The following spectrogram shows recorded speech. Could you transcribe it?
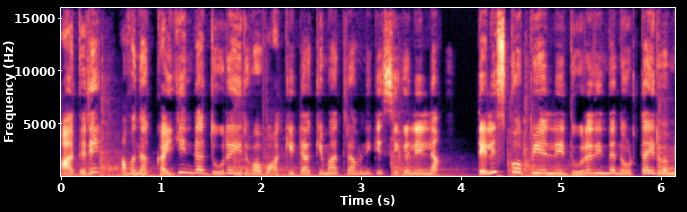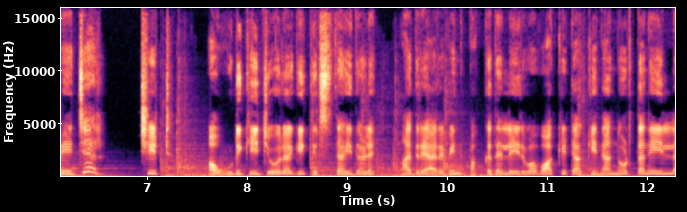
ಆದರೆ ಅವನ ಕೈಯಿಂದ ದೂರ ಇರುವ ವಾಕಿಟಾಕಿ ಮಾತ್ರ ಅವನಿಗೆ ಸಿಗಲಿಲ್ಲ. ಟೆಲಿಸ್ಕೋಪಿಯಲ್ಲಿ ದೂರದಿಂದ ನೋಡ್ತಾ ಇರುವ ಮೇಜರ್? ಚಿಟ್ ಆ ಹುಡುಗಿ ಜೋರಾಗಿ ಕಿರ್ಸ್ತಾ ಇದ್ದಾಳೆ. ಆದ್ರೆ ಅರವಿಂದ್ ಪಕ್ಕದಲ್ಲೇ ಇರುವ ವಾಕಿಟಾಕಿನ ನೋಡ್ತಾನೆ ಇಲ್ಲ.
